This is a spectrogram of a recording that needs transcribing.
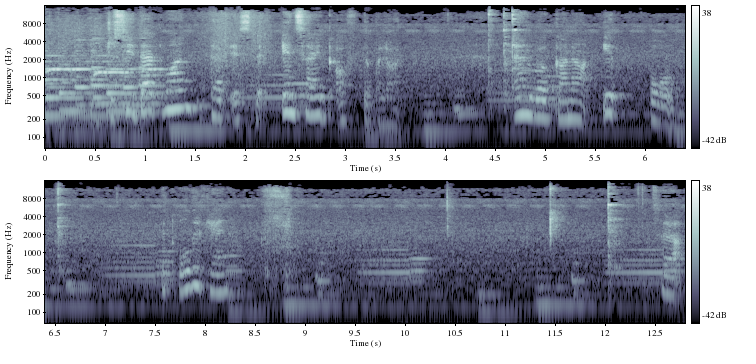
Did you see that one? That is the inside of the balot. And we're gonna eat all. Eat all you can. Sarap.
